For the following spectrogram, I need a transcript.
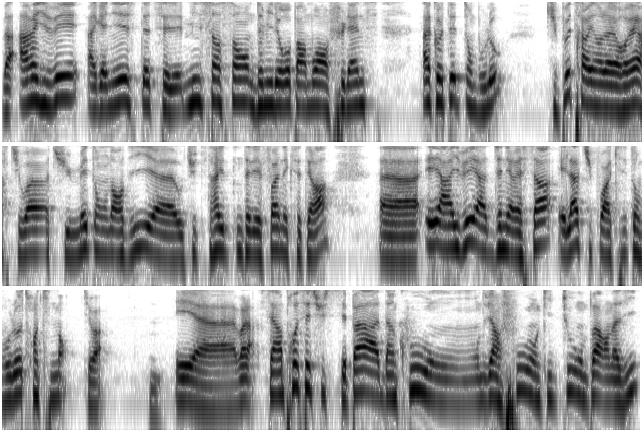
Va arriver à gagner peut-être c'est 1500, 2000 euros par mois en freelance à côté de ton boulot tu peux travailler dans l'RER, tu vois, tu mets ton ordi euh, ou tu travailles ton téléphone, etc. Euh, et arriver à générer ça, et là tu pourras quitter ton boulot tranquillement, tu vois. Et euh, voilà, c'est un processus. C'est pas d'un coup on, devient fou, on quitte tout, on part en Asie.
